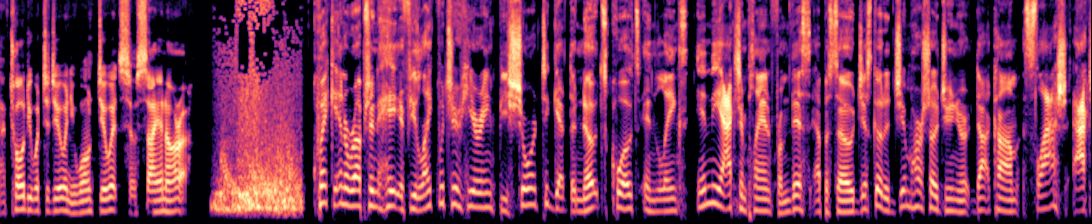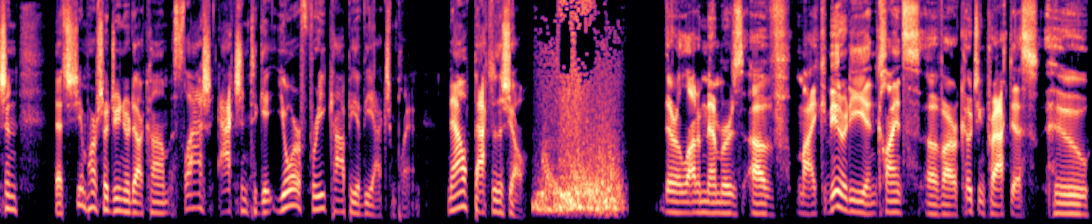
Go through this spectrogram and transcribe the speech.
I've told you what to do and you won't do it, so sayonara. Quick interruption. Hey, if you like what you're hearing, be sure to get the notes, quotes, and links in the action plan from this episode. Just go to jimharshawjr.com slash action. That's jimharshawjr.com slash action to get your free copy of the action plan. Now, back to the show. There are a lot of members of my community and clients of our coaching practice who,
